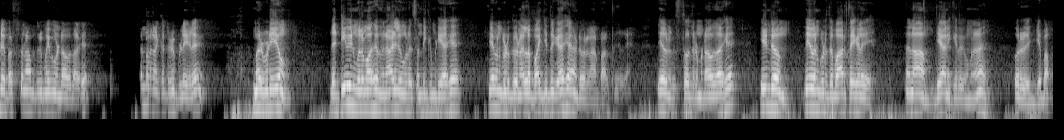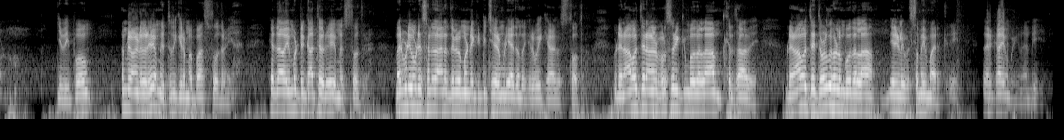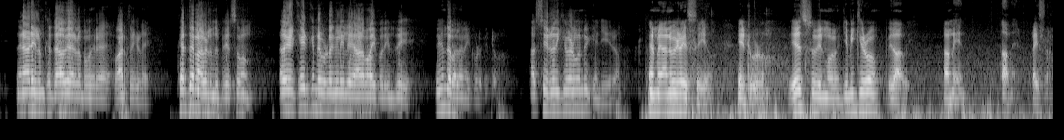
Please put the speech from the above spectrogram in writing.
தேவனுடைய பரஸ்பநாமத்திற்கு மகிமை உண்டாவதாக. அன்பான கத்தொழில் பிள்ளைகளே மறுபடியும் இந்த டிவியின் மூலமாக இந்த நாளில் உங்களை சந்திக்க முடியாக தேவன் கொடுத்த ஒரு நல்ல பாக்கியத்துக்காக ஆண்டவர் நான் பார்த்துக்கிறேன் தேவனுக்கு ஸ்தோத்திரம் உண்டாவதாக. இன்றும் தேவன் கொடுத்த வார்த்தைகளை நாம் தியானிக்கிறதுக்கு முன்னால் ஒரு ஜெபம் பண்ணுவோம். ஜெபிப்போம். அன்பில் ஆண்டவரே நம்ம துதிக்கிறோம் அப்பா ஸ்தோதரையா கதாவை மட்டும் காத்தவரே நம்ம ஸ்தோத்திரம். மறுபடியும் உடைய சன்னிதானத்தில் மண்டை கிட்டி சேர முடியாத அந்த கிருவைக்காக ஸ்தோத்திரம். உடைய நாமத்தை நாங்கள் பிரசுரிக்கும் போதெல்லாம் கர்த்தாவே உடைய நாமத்தை தொழுது கொள்ளும் போதெல்லாம் எங்களுக்கு சமயமாக இருக்கிறேன் அதற்காக உங்களுக்கு நன்றி. இந்த நாளிலும் கர்த்தாவே அருள போகிற வார்த்தைகளை கர்த்தர் நாவிலிருந்து பேசுவோம். அவர்கள் கேட்கின்ற உள்ளங்களிலே ஆழமாய் பதிந்து மிகுந்த பலனை கொடுக்கட்டும். ஆசீர்வதிக்க வேண்டும் என்று கெஞ்சுகிறோம். நன்மையானவைகளை செய்யும் ஏற்றுக்கொள்ளும் இயேசுவின் மூலம் ஜெபிக்கிறோம். பிதாவை ஆமேன். ஆமேன். ரைஸ்லாம்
